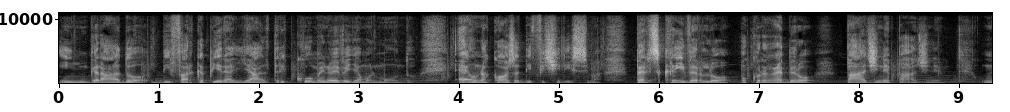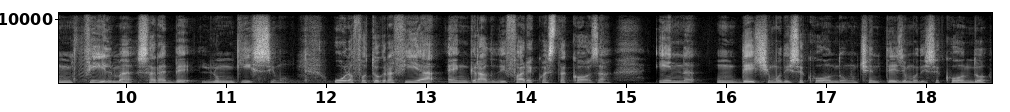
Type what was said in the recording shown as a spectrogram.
in grado di far capire agli altri come noi vediamo il mondo. È una cosa difficilissima. Per scriverlo occorrerebbero pagine e pagine. Un film sarebbe lunghissimo. Una fotografia è in grado di fare questa cosa in un decimo di secondo, un centesimo di secondo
